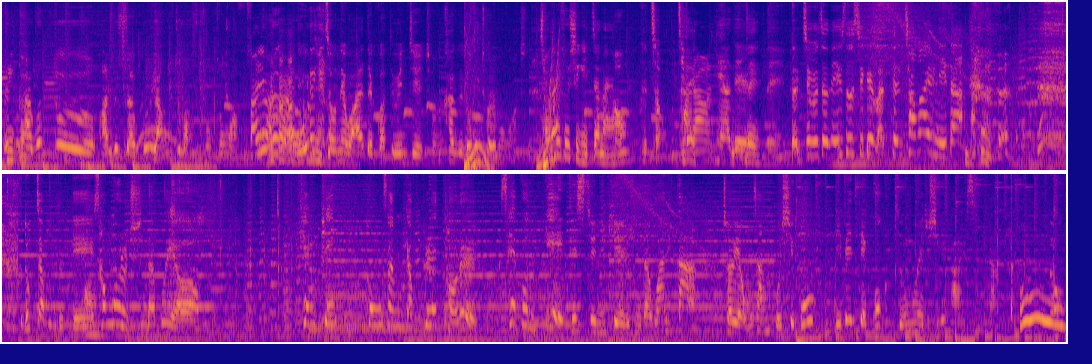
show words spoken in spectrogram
그러니까 가격도 안 비싸고 양도 많고 그런 것 같아요. 빨리 가야 돼. 오르기 전에 와야 될 것 같아요. 왠지 저는 가격이 너무 저렴한 것 같은데. 전할 소식이 있잖아요. 어, 그쵸. 자랑해야 될. 네. 네. 별지부전의 이 소식을 맡은 청아입니다. 구독자분들께 어. 선물을 주신다고 해요. 캠핑 통삼겹 플래터를 세 분께 드실 수 있는 기회를 준다고 하니까 저희 영상 보시고 이벤트에 꼭 응모해 주시길 바라겠습니다. 또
